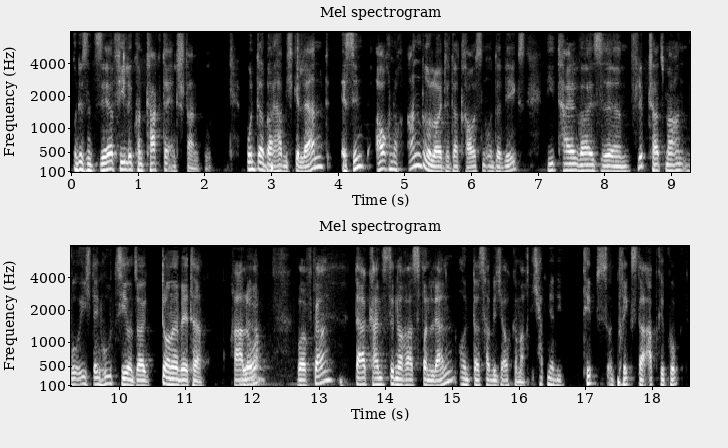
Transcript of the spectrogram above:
Und es sind sehr viele Kontakte entstanden. Und dabei habe ich gelernt, es sind auch noch andere Leute da draußen unterwegs, die teilweise Flipcharts machen, wo ich den Hut ziehe und sage, Donnerwetter, hallo. Ja. Wolfgang, da kannst du noch was von lernen und das habe ich auch gemacht. Ich habe mir die Tipps und Tricks da abgeguckt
